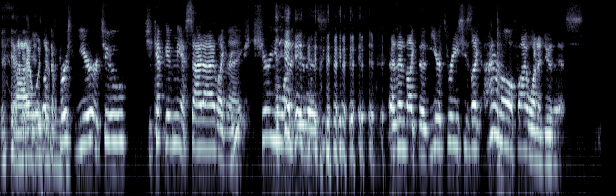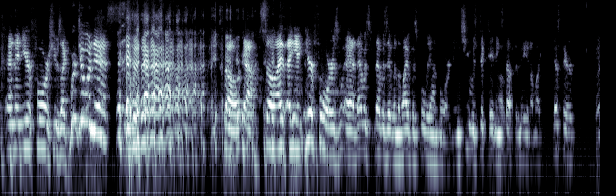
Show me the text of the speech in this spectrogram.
Uh, was like the first year or two, she kept giving me a side eye, like, "Are you sure you want to do this?" And then like the year three, she's like, I don't know if I want to do this. And then year four, she was like, We're doing this. so yeah, so I, I year four is uh, that was that was it when the wife was fully on board and she was dictating stuff to me, and I'm like, Yes, dear.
